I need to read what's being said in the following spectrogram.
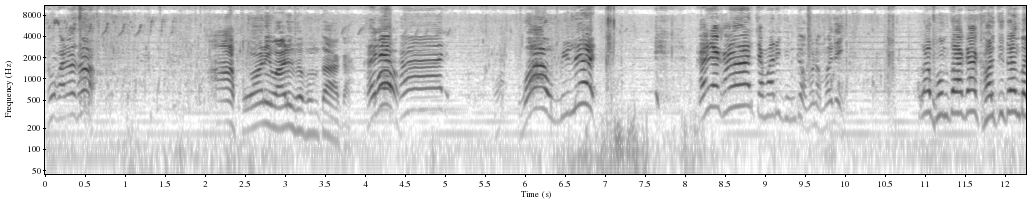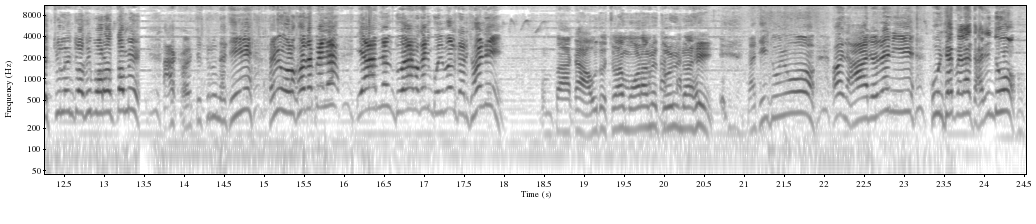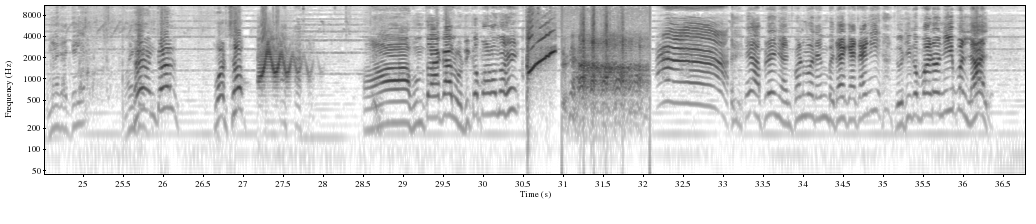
શું કરો છો? આ પોણી વાળ્યું છે ભૂમતા કાકા ખરેખર વાવ બિલેટ ખરેખર તમારી જિંદગી હમણાં મજા અલા ભૂમતા કાકા ખર્ચી થઈને બચ્ચું લઈને ચોથી ભરો તમે? આ ખર્ચી ચિત્રું નથી. તમે ઓળખો તો પહેલા એ આમને આમ જોયા વગર બોલ બોલ કરશો નહીં ભૂમતા કાકા આવું તો ચોય મોણા મેં જોયું નહીં. નથી જોયું. અને આ જો ની કોણ છે પેલા ધારી દો હમણાં જાગી લે. હે અંકલ વોટ્સઅપ હા ફૂમતા કાકા લોઢી કપાળો નહીં. આ! એ આપણે નાનપણમાં તમે બધા કહેતા નહીં લોઢી કપાળો નહીં પણ લાલ.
